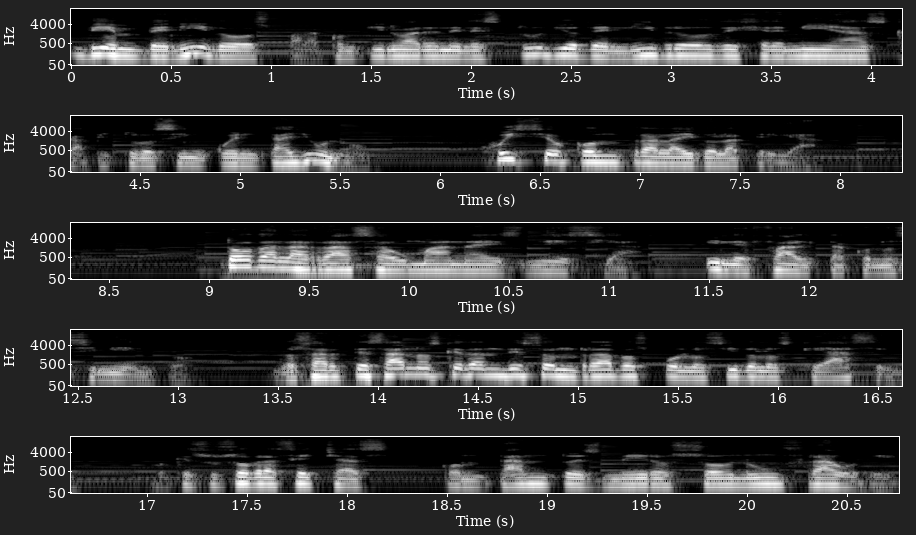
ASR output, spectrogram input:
Bienvenidos para continuar en el estudio del libro de Jeremías capítulo 51. Juicio contra la idolatría. Toda la raza humana es necia y le falta conocimiento. Los artesanos quedan deshonrados por los ídolos que hacen, porque sus obras hechas con tanto esmero son un fraude.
